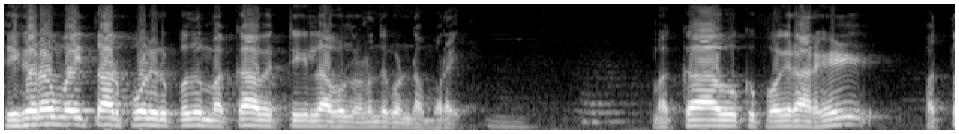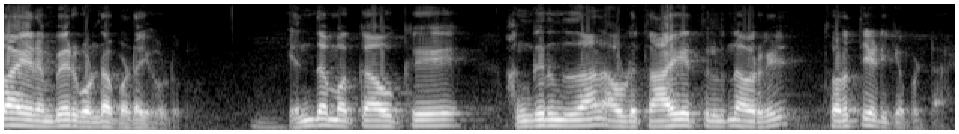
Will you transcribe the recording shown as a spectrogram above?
சிகரம் வைத்தாற் போல் இருப்பது மக்கா வெற்றியில் அவர்கள் நடந்து கொண்ட முறை. மக்காவுக்கு போகிறார்கள் பத்தாயிரம் பேர் கொண்ட படையோடு. எந்த மக்காவுக்கு அங்கிருந்து தான் அவருடைய தாயகத்திலிருந்து அவர்கள் துரத்தி அடிக்கப்பட்டார்கள்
